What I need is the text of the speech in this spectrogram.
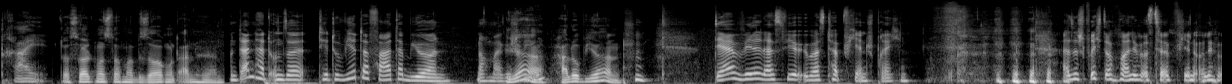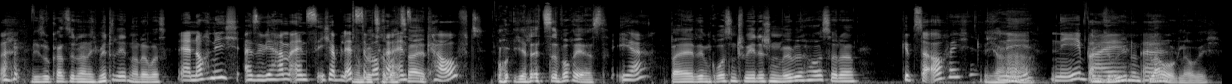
drei. Das sollten wir uns doch mal besorgen und anhören. Und dann hat unser tätowierter Vater Björn nochmal geschrieben. Ja, hallo Björn. der will, dass wir übers Töpfchen sprechen. Also sprich doch mal übers Töpfchen, Oliver. Wieso kannst du da nicht mitreden oder was? Ja, noch nicht. Also wir haben eins, ich habe letzte Woche eins Zeit. gekauft. Oh, ihr letzte Woche erst? Ja. Bei dem großen schwedischen Möbelhaus oder? Gibt es da auch welche? Ja. Nee, nee bei. In grün und blau, äh, glaube ich.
